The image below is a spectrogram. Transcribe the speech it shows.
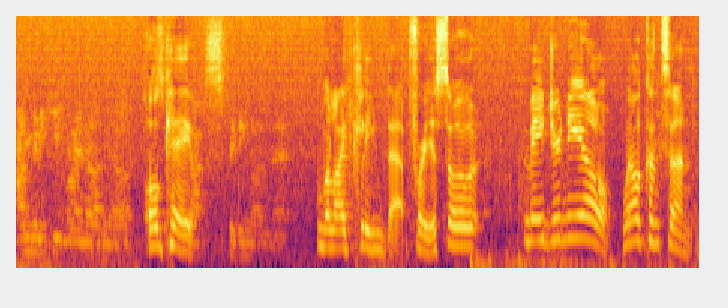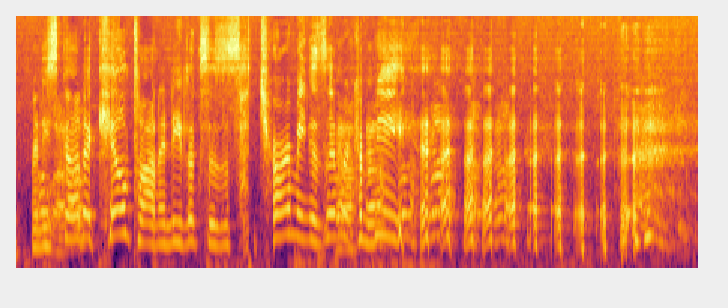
I'm gonna keep mine on now. just Okay. Not spitting on that. Well, I cleaned that for you. So, Major Neil Wilkinson, and he's got a kilt on, and he looks as charming as ever can be.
